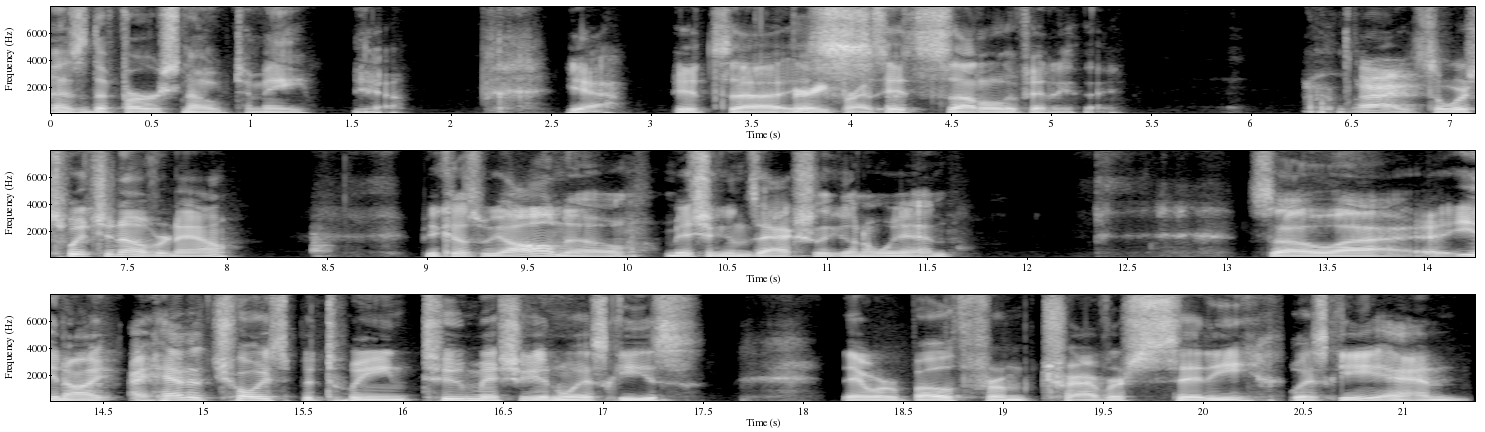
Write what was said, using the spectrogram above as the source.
as the first note to me. Yeah, yeah, it's uh, Very it's, present. It's subtle, if anything. All right, so we're switching over now because we all know Michigan's actually going to win. So uh, you know, I, I had a choice between two Michigan whiskeys. They were both from Traverse City whiskey, and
